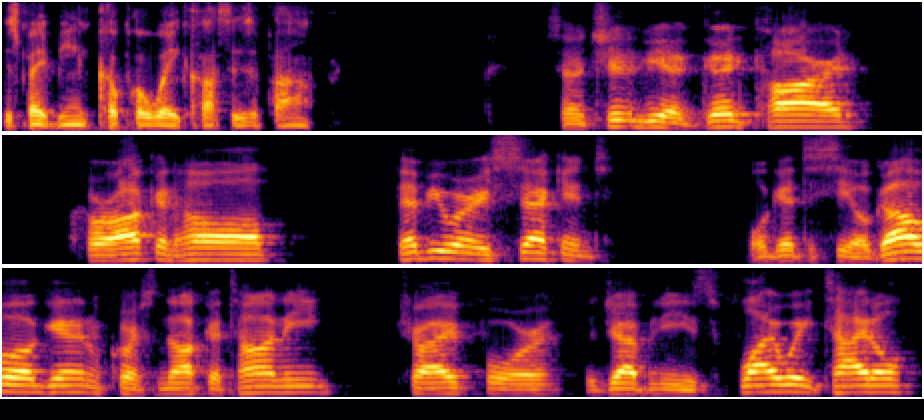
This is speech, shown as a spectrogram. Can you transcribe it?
despite being a couple of weight classes apart. So it should be a good card. Korakuen Hall, February 2nd. We'll get to see Ogawa again. Of course, Nakatani try for the Japanese flyweight title,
